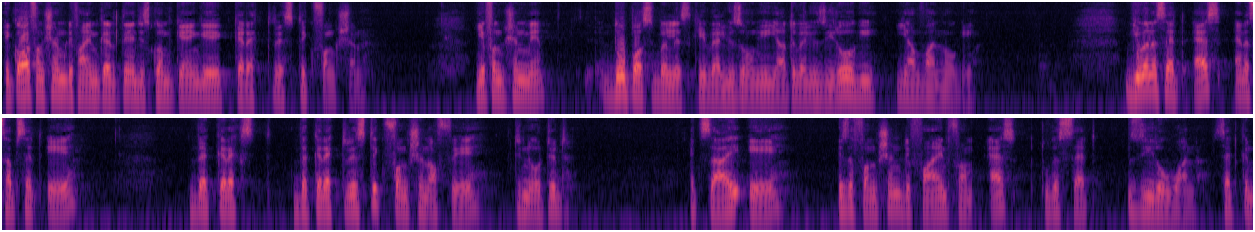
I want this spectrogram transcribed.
ایک اور فنکشن ہم ڈیفائن کرتے ہیں جس کو ہم کہیں گے کریکٹرسٹک فنکشن یہ فنکشن میں دو پاسبل اس کی ویلوز ہوں گی یا تو ویلو زیرو ہوگی یا ون ہوگی given a set S and a subset A the the the characteristic function of A denoted xi A is a function defined from S to the set zero one set کن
